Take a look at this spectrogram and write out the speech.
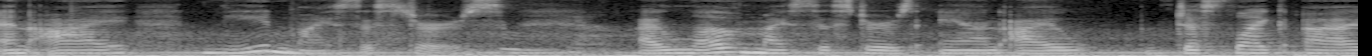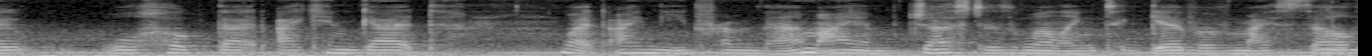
and I need my sisters. I love my sisters, and I just like I will hope that I can get what I need from them. I am just as willing to give of myself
